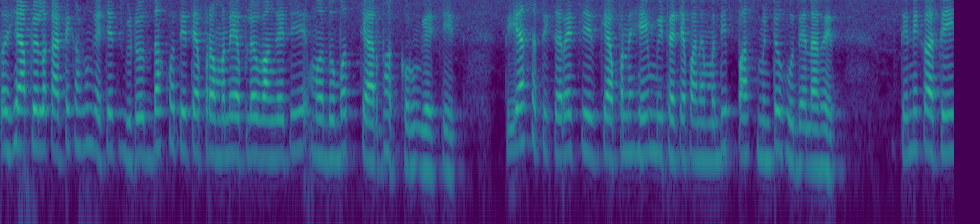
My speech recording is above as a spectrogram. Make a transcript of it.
तर हे आपल्याला काटे काढून घ्यायचे आहेत. व्हिडिओ दाखवते त्याप्रमाणे आपल्या वांग्याचे मधोमध चार भाग करून घ्यायचे आहेत. ते यासाठी करायचे आहेत की आपण हे मिठाच्या पाण्यामध्ये पाच मिनटं होऊ देणार आहेत. त्याने का ते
